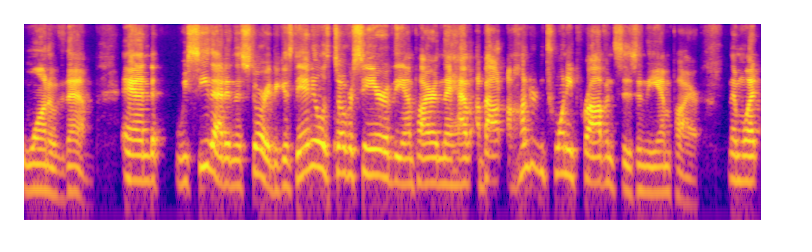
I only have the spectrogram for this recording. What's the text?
one of them. And we see that in this story because Daniel is overseer of the empire and they have about 120 provinces in the empire. And what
